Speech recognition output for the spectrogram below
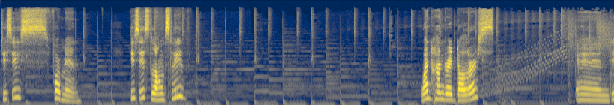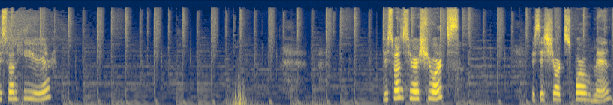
this is for men. This is long sleeve. $100 and this one here this one's your shorts this is short for men.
